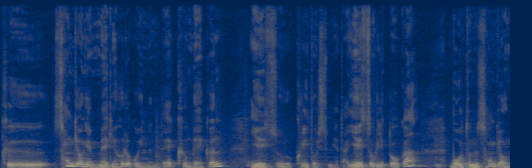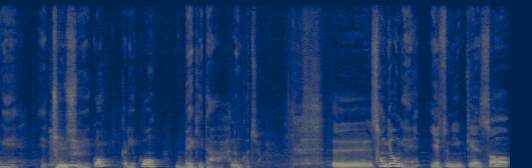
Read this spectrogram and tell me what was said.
그 성경의 맥이 흐르고 있는데 그 맥은 예수 그리스도입니다. 예수 그리스도가 모든 성경의 중심이고 그리고 맥이다 하는 거죠. 어, 성경에 예수님께서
